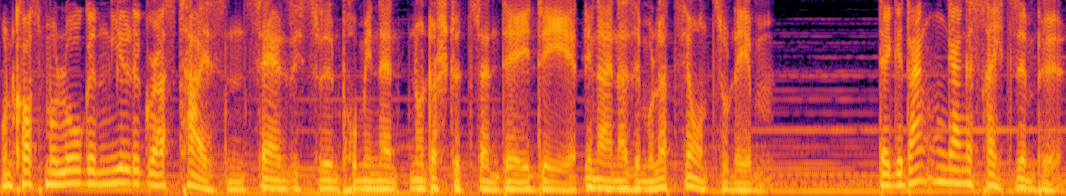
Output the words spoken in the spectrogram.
und Kosmologe Neil deGrasse Tyson zählen sich zu den prominenten Unterstützern der Idee, in einer Simulation zu leben. Der Gedankengang ist recht simpel.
